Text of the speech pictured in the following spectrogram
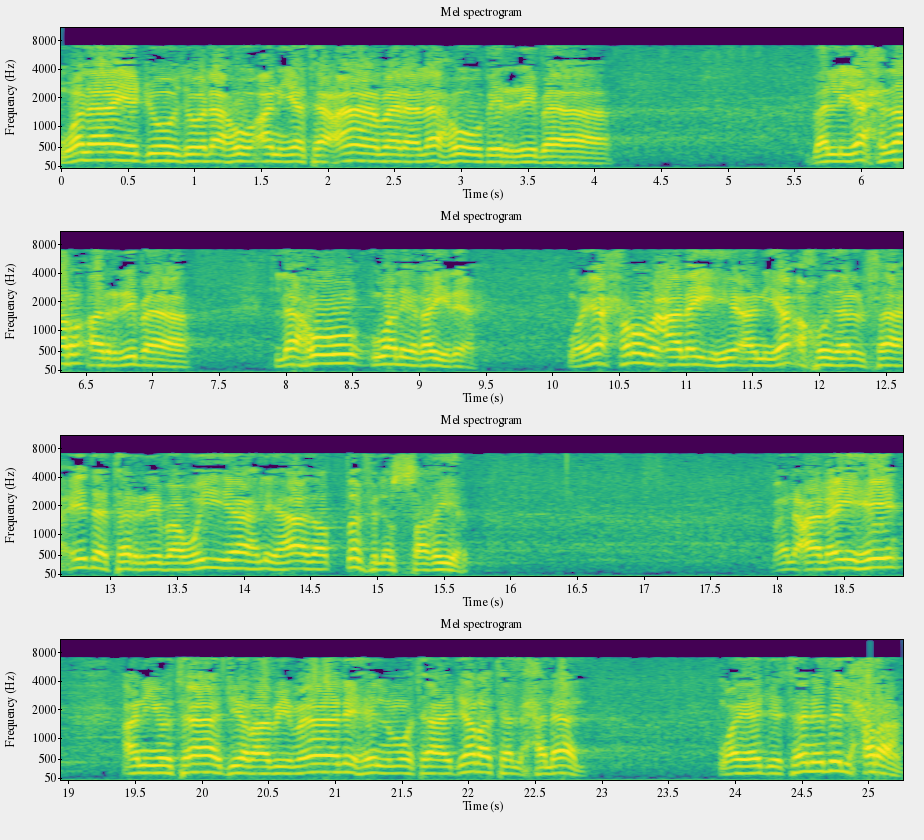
ولا يجوز له أن يتعامل له بالربا بل يحذر الربا له ولغيره. ويحرم عليه أن يأخذ الفائدة الربوية لهذا الطفل الصغير. بل عليه أن يتاجر بماله المتاجرة الحلال ويجتنب الحرام.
